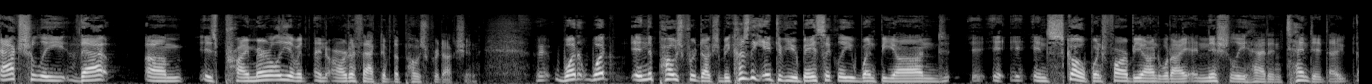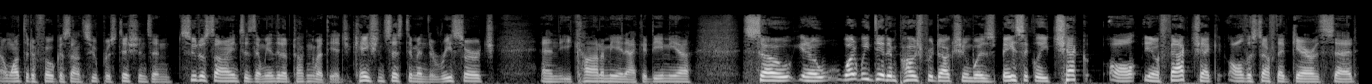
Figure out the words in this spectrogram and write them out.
actually, that um, is primarily an, artifact of the post production. what what in the post production because the interview basically went beyond in scope went far beyond what I initially had intended. I, I, wanted to focus on superstitions and pseudosciences, and we ended up talking about the education system and the research and the economy and academia. So, you know, what we did in post production was basically check all, you know, fact check all the stuff that Gareth said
